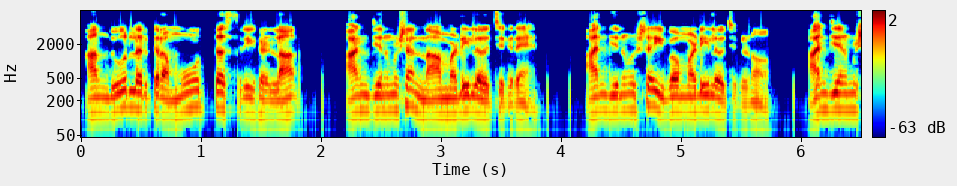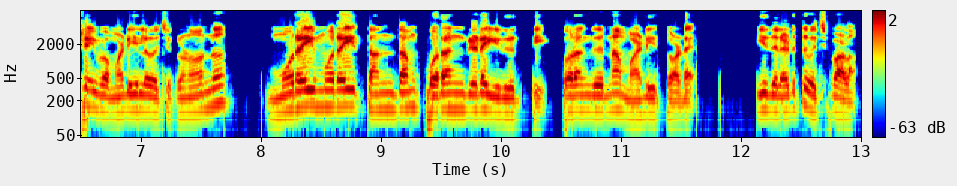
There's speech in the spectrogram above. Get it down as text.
அந்த ஊர்ல இருக்கிற மூத்த ஸ்திரீகள்லாம் அஞ்சு நிமிஷம் நான் மடியில வச்சுக்கிறேன். அஞ்சு நிமிஷம் இவ மடியில வச்சுக்கணும். அஞ்சு நிமிஷம் இவ மடியில வச்சுக்கணும்னு முறை முறை தந்தம் குரங்கிட இருத்தி குரங்குன்னா மடி தொடை. இதுல எடுத்து வச்சுப்பாளாம்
